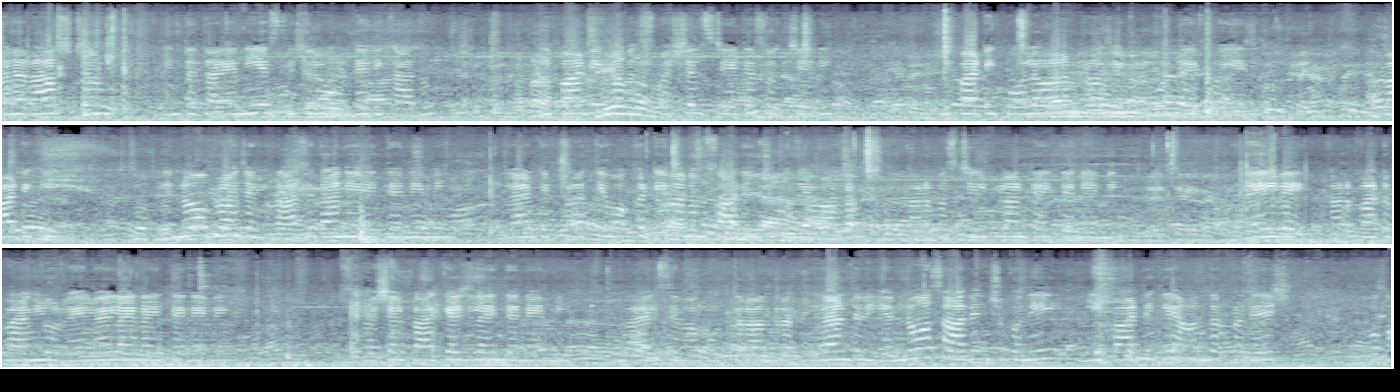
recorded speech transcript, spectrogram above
మన రాష్ట్రం ఇంత దయనీయ స్థితిలో ఉండేది కాదు. ఈ పార్టీ మన స్పెషల్ స్టేటస్ వచ్చేది. ఈ పార్టీ పోలవరం ప్రాజెక్టు పూర్తయిపోయేది. ఈ పార్టీకి ఎన్నో ప్రాజెక్టులు రాజధాని అయితేనేమి ఇలాంటి ప్రతి ఒక్కటి మనం సాధించుకునే వాళ్ళం. కడప స్టీల్ ప్లాంట్ అయితేనేమి రైల్వే కడపాటు బెంగళూరు రైల్వే లైన్ అయితేనేమి స్పెషల్ ప్యాకేజీలు అయితేనేమి రాయలసీమకు ఉత్తరాంధ్ర ఇలాంటివి ఎన్నో సాధించుకొని ఈ పార్టీకి ఆంధ్రప్రదేశ్ ఒక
